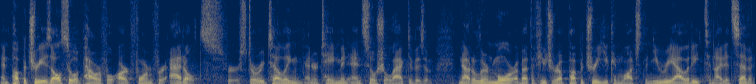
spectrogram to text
And puppetry is also a powerful art form for adults, for storytelling, entertainment, and social activism. Now, to learn more about the future of puppetry, you can watch The New Reality tonight at 7.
